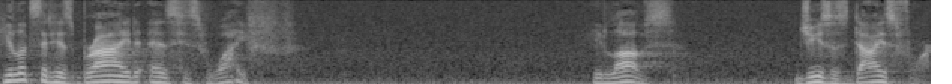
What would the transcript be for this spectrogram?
He looks at his bride as his wife. He loves. Jesus dies for.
